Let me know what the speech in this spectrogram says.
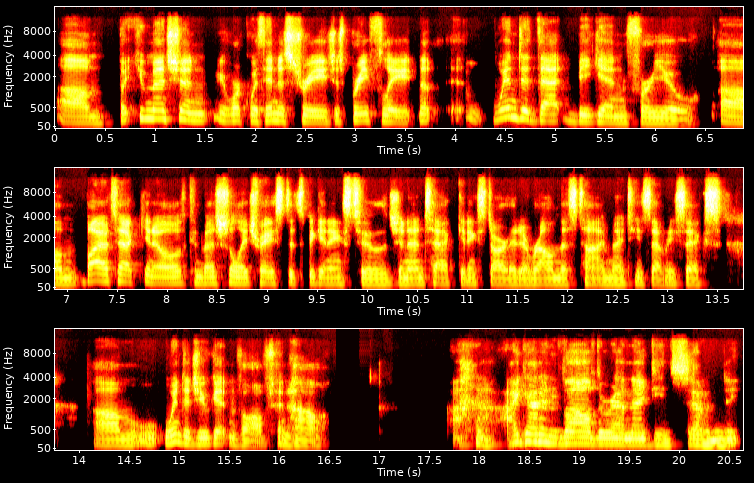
Um, but you mentioned your work with industry just briefly. When did that begin for you? Um, biotech, you know, conventionally traced its beginnings to Genentech getting started around this time, 1976. Um, when did you get involved and how? I got involved around 1970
